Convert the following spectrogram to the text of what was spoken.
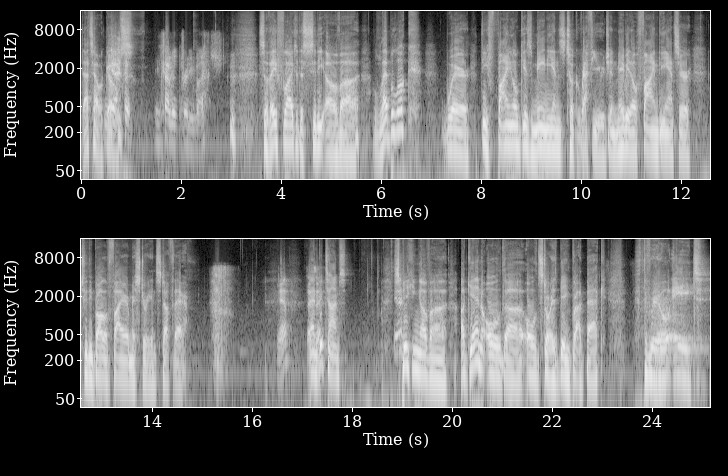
That's how it goes. I mean, pretty much. so they fly to the city of uh, Lebluk, where the final Gizmanians took refuge, and maybe they'll find the answer to the Ball of Fire mystery and stuff there. Yeah. That's and it. good times. Yeah. Speaking of uh, again old uh, old stories being brought back, Thrill Eight,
